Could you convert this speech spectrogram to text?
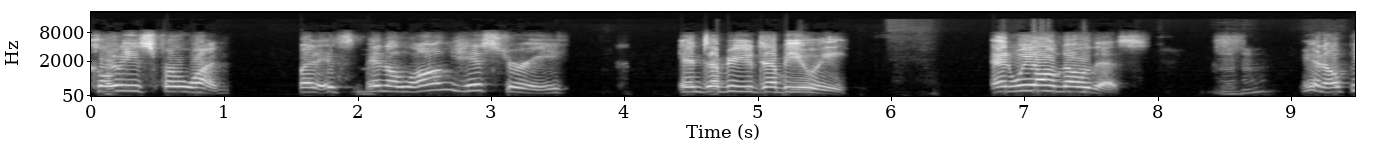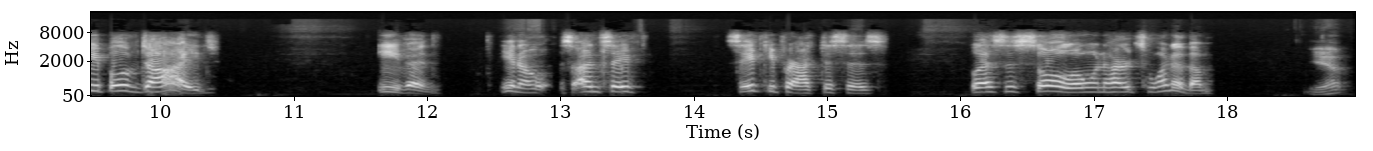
Cody's for one, but it's been a long history in WWE, and we all know this. Mm-hmm. You know, people have died. Even, you know, unsafe safety practices. Bless his soul, Owen Hart's one of them. Yep.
